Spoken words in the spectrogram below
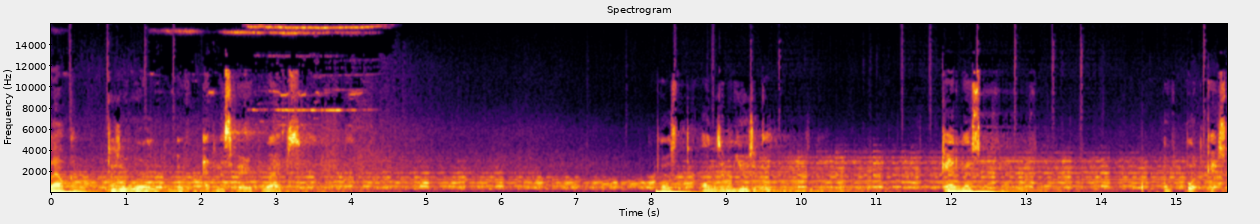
Welcome to the world of atmospheric vibes. Post on the musical canvas of podcast.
